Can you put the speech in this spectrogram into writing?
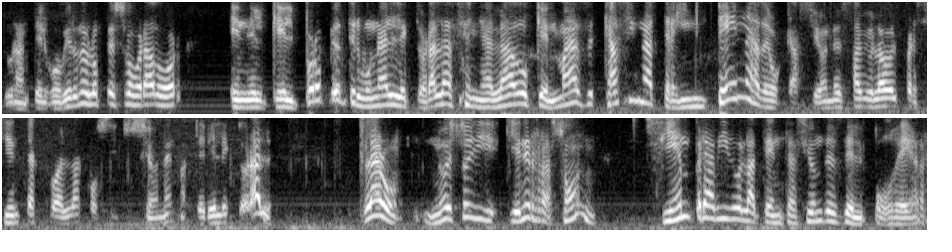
durante el gobierno de López Obrador, en el que el propio Tribunal Electoral ha señalado que en más de casi una treintena de ocasiones ha violado el presidente actual la Constitución en materia electoral. Claro, no estoy, tienes razón, siempre ha habido la tentación desde el poder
